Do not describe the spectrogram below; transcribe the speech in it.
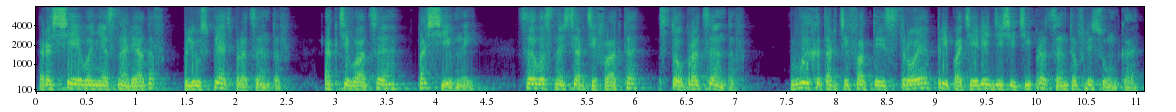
Рассеивание снарядов – плюс 5%. Активация – пассивный. Целостность артефакта – 100%. Выход артефакта из строя при потере 10% рисунка.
